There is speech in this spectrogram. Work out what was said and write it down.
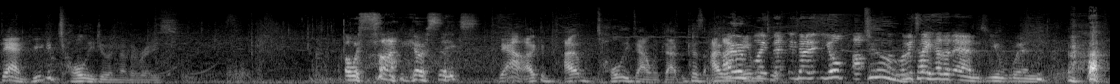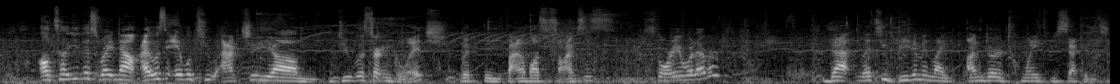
Dan, we could totally do another race. Oh, it's Sonic 06. Yeah, I could. I'm totally down with that because I was I haven't able played to. that. No, you'll. Uh, Dude. Let me tell you how that ends. You win. I'll tell you this right now. I was able to actually um, do a certain glitch with the final boss of Sonic's story or whatever that lets you beat him in like under 23 seconds.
